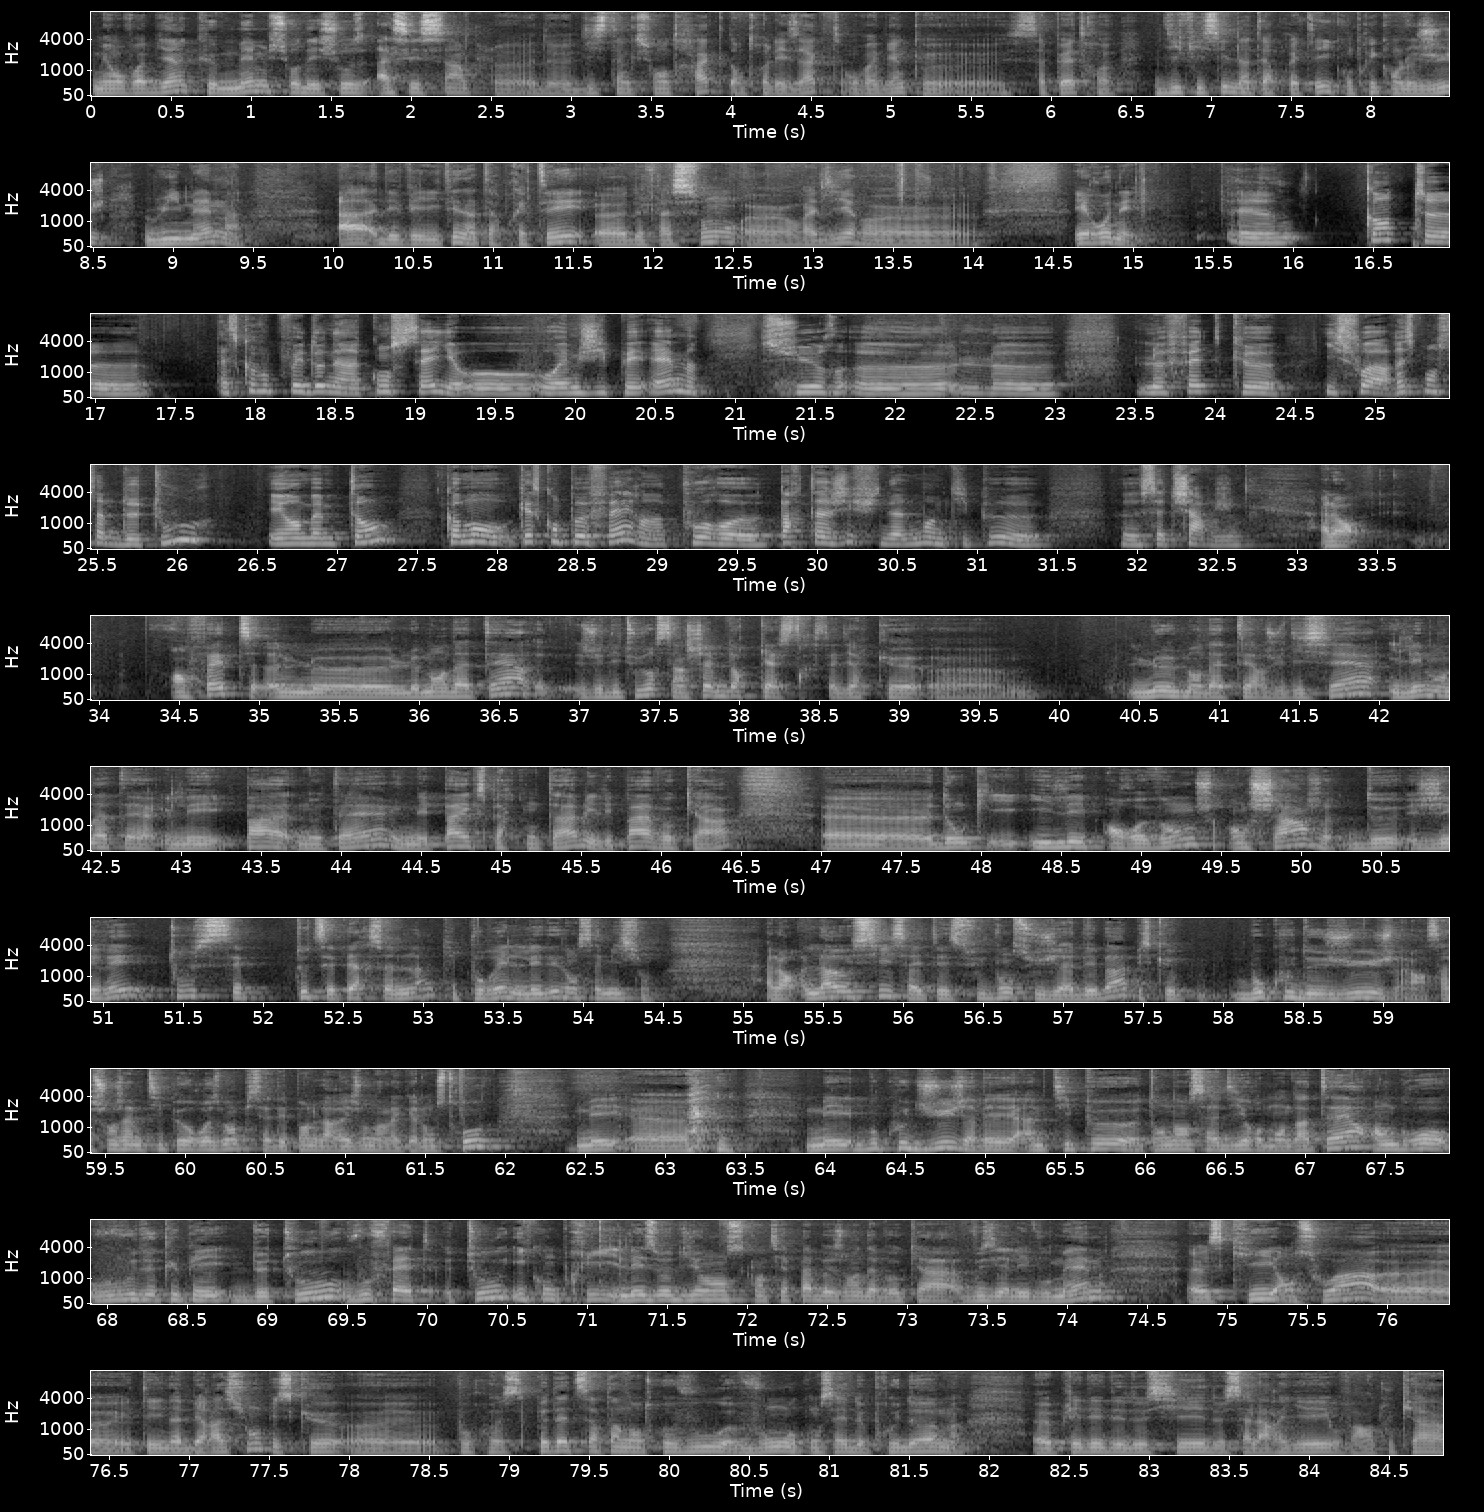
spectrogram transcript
Mais on voit bien que même sur des choses assez simples de distinction entre actes, entre les actes, on voit bien que ça peut être difficile d'interpréter, y compris quand le juge lui-même a des velléités d'interpréter euh, de façon, euh, on va dire, euh, erroné. Euh, quand euh, est-ce que vous pouvez donner un conseil au, MJPM sur euh, le, le fait qu'il soit responsable de tout et en même temps, comment, qu'est-ce qu'on peut faire pour partager finalement un petit peu cette charge? Alors, en fait, le, le, mandataire, je dis toujours, c'est un chef d'orchestre, c'est-à-dire que le mandataire judiciaire, il est mandataire, il n'est pas notaire, il n'est pas expert comptable, il n'est pas avocat. Euh, donc il est en revanche en charge de gérer toutes ces personnes-là qui pourraient l'aider dans sa mission. Alors là aussi, ça a été souvent sujet à débat, puisque beaucoup de juges, alors ça change un petit peu heureusement, puis ça dépend de la région dans laquelle on se trouve, mais euh, Mais beaucoup de juges avaient un petit peu euh, tendance à dire aux mandataires, en gros, vous vous occupez de tout, vous faites tout, y compris les audiences, quand il n'y a pas besoin d'avocat, vous y allez vous-même. Euh, ce qui en soi euh, était une aberration puisque pour peut-être certains d'entre vous vont au conseil de prud'homme plaider des dossiers de salariés, enfin en tout cas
